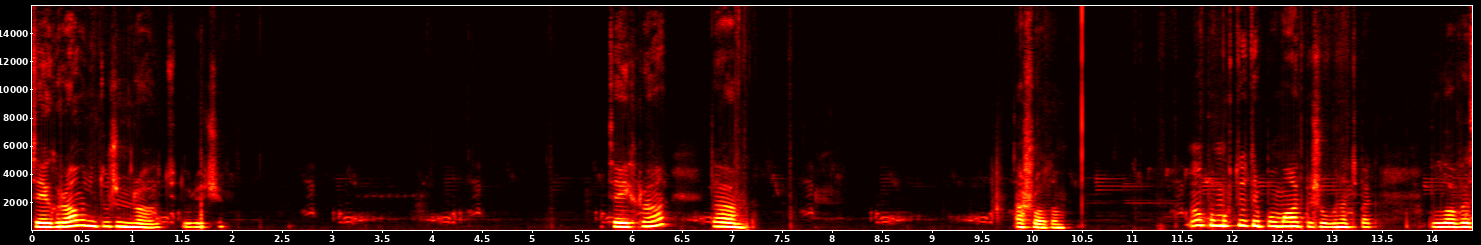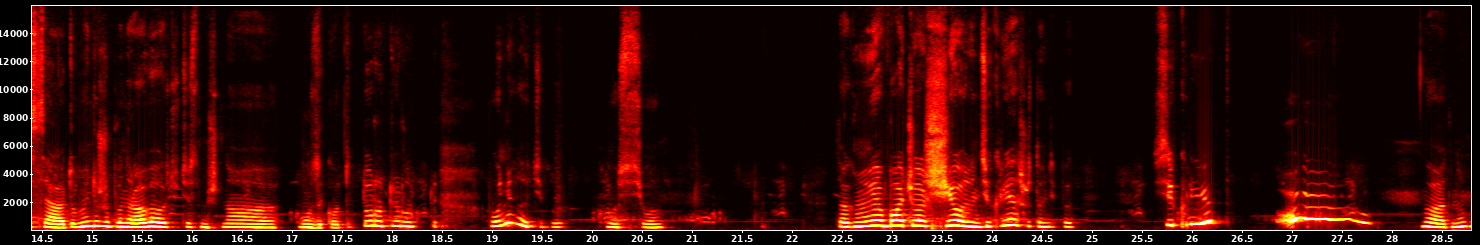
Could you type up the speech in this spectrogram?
Ця гра мені дуже подобається, до речі. Ця гра та. А що там? Ну, помогти типу мапі, щоб вона тепер була весела. То мені дуже понравилася ця смішна музика. От туру туру. Поняла, типу? Ось все. Так, ну я бачила ще один секрет, що там, типу. Секрет? А! Ладно.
